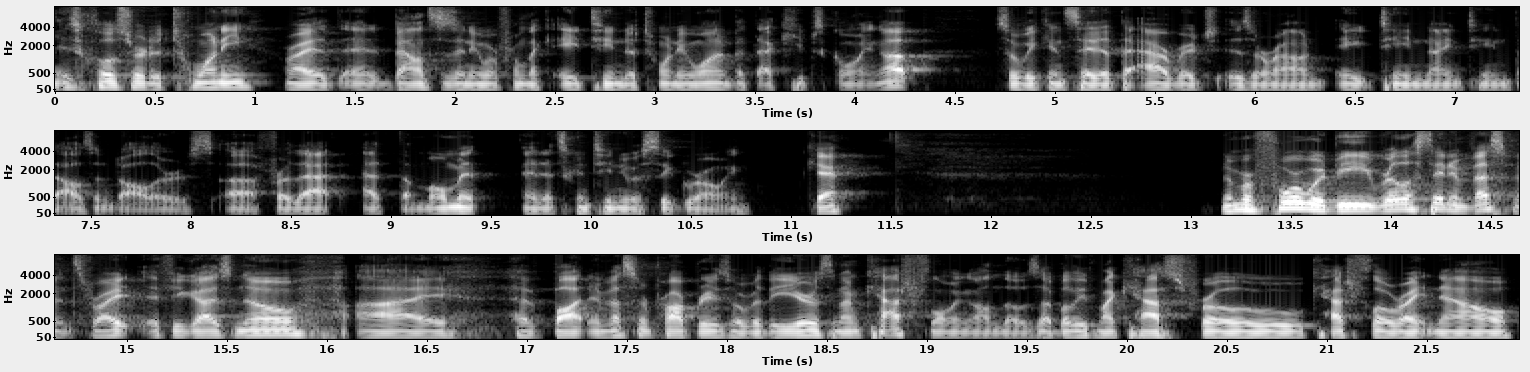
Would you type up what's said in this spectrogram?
is closer to 20. Right, it bounces anywhere from like 18 to 21, but that keeps going up. So we can say that the average is around eighteen, nineteen thousand uh, dollars for that at the moment, and it's continuously growing. Okay. Number four would be real estate investments, right? If you guys know, I have bought investment properties over the years, and I'm cash flowing on those. I believe my cash flow cash flow right now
